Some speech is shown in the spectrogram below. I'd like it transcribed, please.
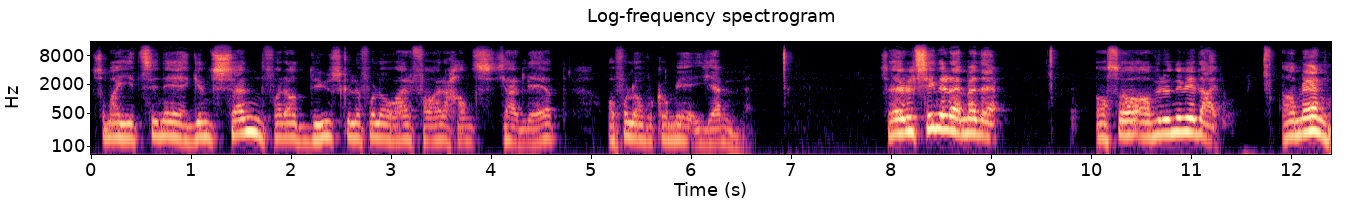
som har gitt sin egen sønn for at du skulle få lov å erfare hans kjærlighet og få lov å komme hjem. Så jeg velsigner deg med det. Og så avrunder vi der. Amen.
